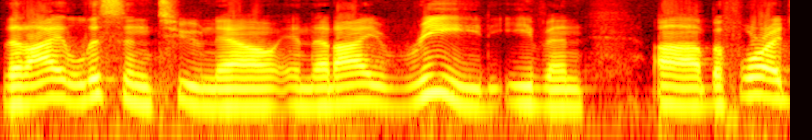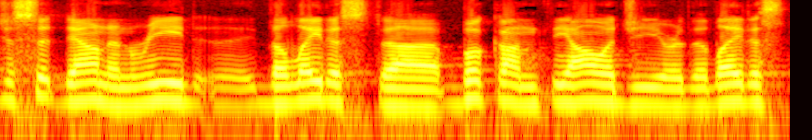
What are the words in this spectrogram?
that I listen to now and that I read even uh, before I just sit down and read uh, the latest uh, book on theology or the latest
